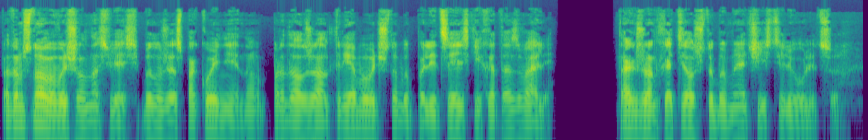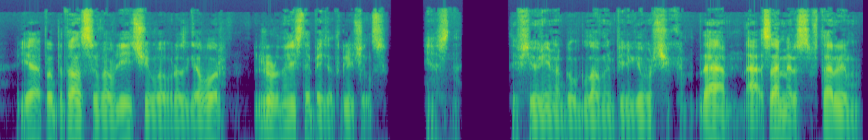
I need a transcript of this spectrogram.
Потом снова вышел на связь, был уже спокойнее, но продолжал требовать, чтобы полицейских отозвали. Также он хотел, чтобы мы очистили улицу. Я попытался вовлечь его в разговор. Журналист опять отключился. — Ясно. Ты все время был главным переговорщиком. — Да, а Саммерс — вторым.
